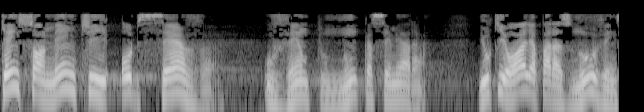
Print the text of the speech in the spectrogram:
Quem somente observa o vento nunca semeará, e o que olha para as nuvens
